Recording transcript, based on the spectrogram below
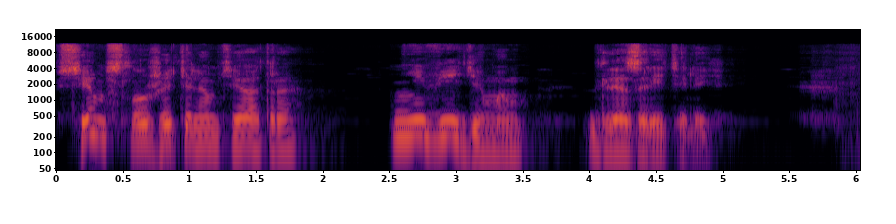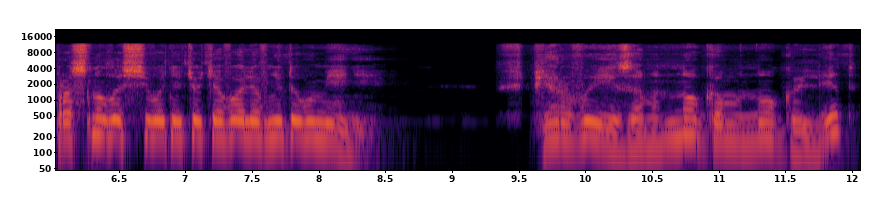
Всем служителям театра, невидимым для зрителей. Проснулась сегодня тетя Валя в недоумении. Впервые за много-много лет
